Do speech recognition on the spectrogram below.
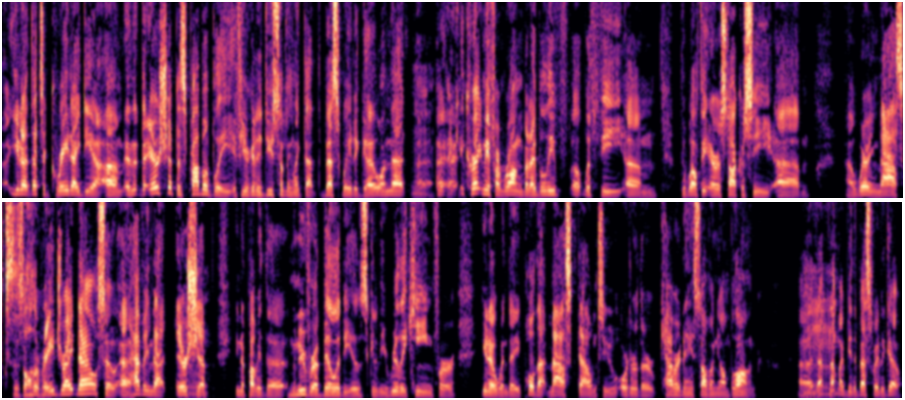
Uh, you know that's a great idea. Um, and the, the airship is probably, if you're going to do something like that, the best way to go on that. Mm, Uh, uh, correct me if I'm wrong, but I believe uh, with the um, the wealthy aristocracy um, uh, wearing masks is all the rage right now. So uh, having that airship, you know, probably the maneuverability is going to be really keen for you know when they pull that mask down to order their Cabernet Sauvignon Blanc. Uh, That that Mm. might be the best way to go.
